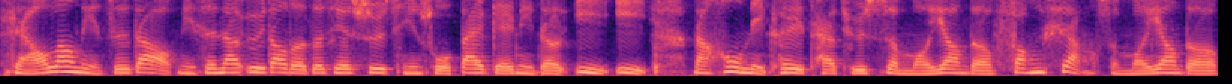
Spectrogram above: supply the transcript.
想要让你知道你现在遇到的这些事情所带给你的意义，然后你可以采取什么样的方向、什么样的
